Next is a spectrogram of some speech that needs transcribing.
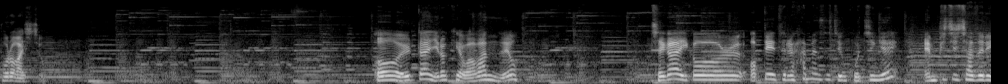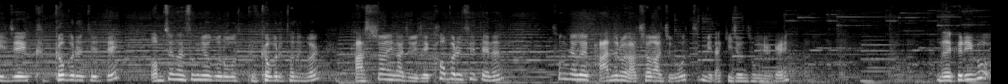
보러 가시죠. 어, 일단 이렇게 와봤는데요. 제가 이걸 업데이트를 하면서 지금 고친 게 NPC 차들이 이제 급커브를 틀 때 엄청난 속력으로 급커브를 터는 걸 다 수정해가지고 이제 커브를 틀 때는 속력을 반으로 낮춰가지고 틉니다. 기존 속력에. 네 그리고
